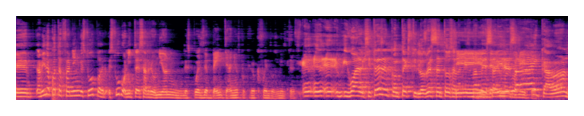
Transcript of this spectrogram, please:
Eh, a mí Dakota Fanning estuvo, padre- estuvo bonita esa reunión después de 20 años, porque creo que fue en 2003. Eh, eh, eh, igual, si traes el contexto y los ves sentados en la misma mesa, muy dices, ay, cabrón.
